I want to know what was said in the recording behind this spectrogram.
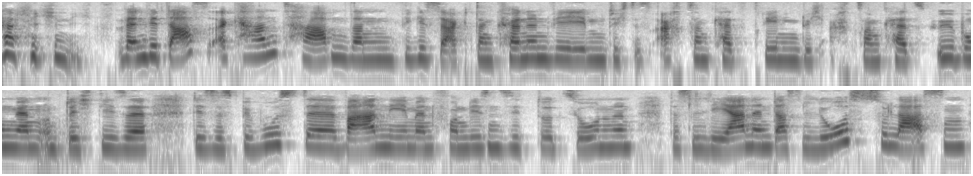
ehrlich nichts. Wenn wir das erkannt haben, dann, wie gesagt, dann können wir eben durch das Achtsamkeitstraining, durch Achtsamkeitsübungen und durch diese dieses bewusste Wahrnehmen von diesen Situationen, das Lernen, das loszulassen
